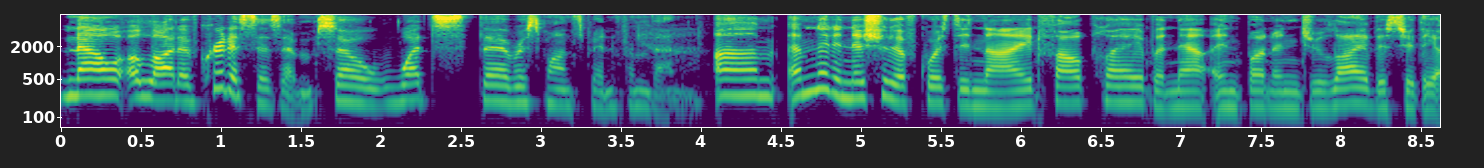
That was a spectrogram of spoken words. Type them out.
now a lot of criticism. So what's the response been from them? Um, Mnet initially, of course, denied foul play, but now, in, but in July of this year, they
